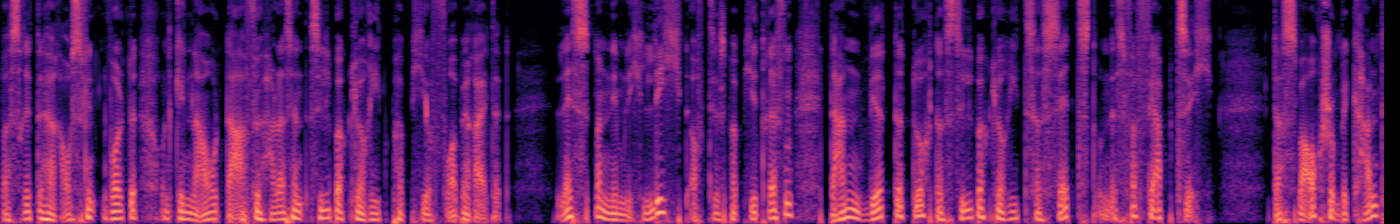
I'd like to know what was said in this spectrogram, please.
was Ritter herausfinden wollte und genau dafür hat er sein Silberchloridpapier vorbereitet. Lässt man nämlich Licht auf dieses Papier treffen, dann wird dadurch das Silberchlorid zersetzt und es verfärbt sich. Das war auch schon bekannt,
